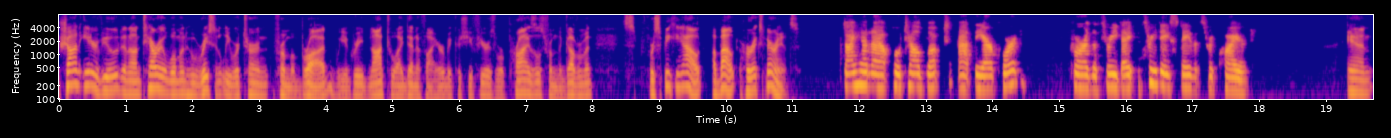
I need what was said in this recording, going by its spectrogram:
Sean interviewed an Ontario woman who recently returned from abroad. We agreed not to identify her because she fears reprisals from the government for speaking out about her experience. I had a hotel booked at the airport for the three day three day stay that's required. And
